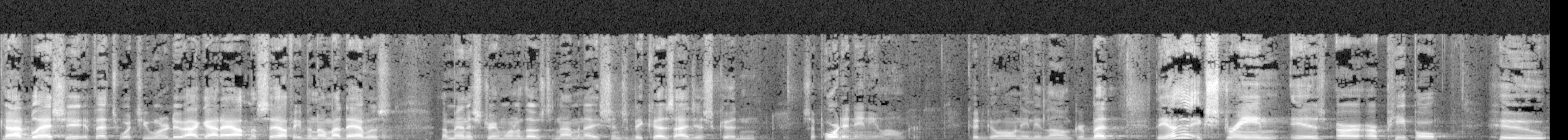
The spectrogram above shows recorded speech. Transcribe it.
God bless you if that's what you want to do. I got out myself, even though my dad was a minister in one of those denominations, because I just couldn't support it any longer. Couldn't go on any longer. But the other extreme is are, are people who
